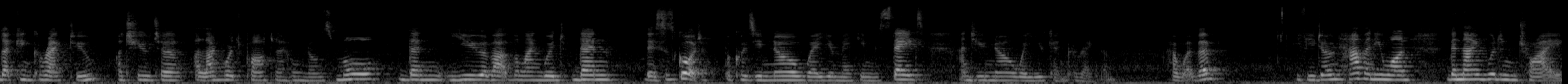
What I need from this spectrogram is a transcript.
that can correct you, a tutor, a language partner who knows more than you about the language, then this is good because you know where you're making mistakes and you know where you can correct them. However, if you don't have anyone, then I wouldn't try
